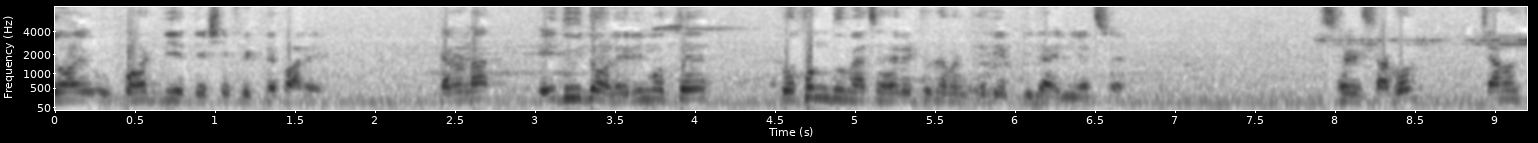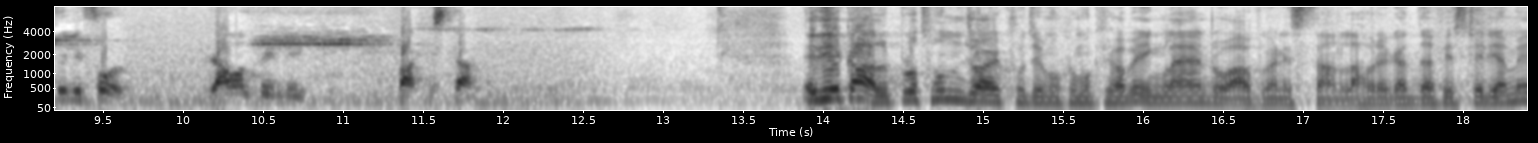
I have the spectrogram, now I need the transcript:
জয় উপহার দিয়ে দেশে ফিরতে পারে। কেননা এই দুই দল এরই মধ্যে প্রথম দু ম্যাচে হেরে টুর্নামেন্ট থেকে বিদায় নিয়েছে। Sher Sagar channel twenty four Rawalpindi, Pakistan. এদিকে কাল প্রথম জয়ের খোঁজে মুখোমুখি হবে ইংল্যান্ড ও আফগানিস্তান। লাহোরের গাদ্দাফি স্টেডিয়ামে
